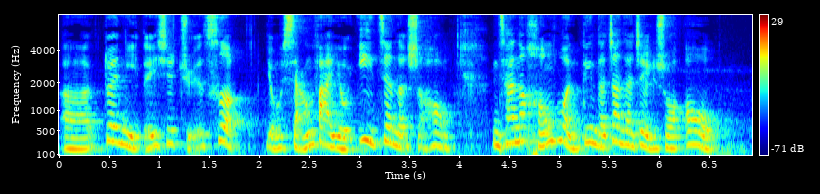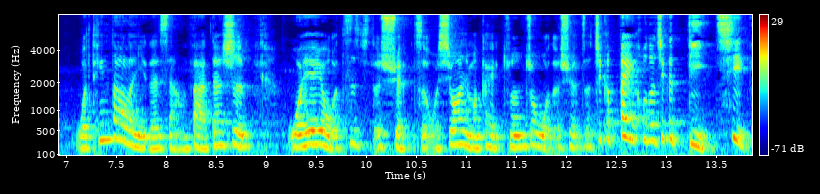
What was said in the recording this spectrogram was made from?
呃，对你的一些决策有想法、有意见的时候，你才能很稳定的站在这里说，哦。我听到了你的想法，但是我也有我自己的选择。我希望你们可以尊重我的选择。这个背后的这个底气，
